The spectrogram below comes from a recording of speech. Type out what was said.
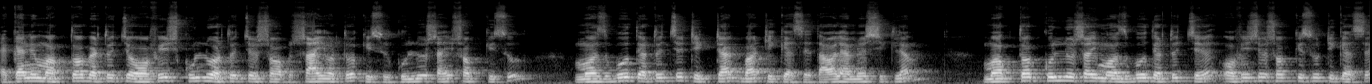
এখানে মক্তব অর্থ হচ্ছে অফিস, কুল্লু অর্থ হচ্ছে সব, সাই অর্থ কিছু, কুল্লু সাই সব কিছু মজবুত অর্থ হচ্ছে ঠিকঠাক বা ঠিক আছে, তাহলে আমরা শিখলাম। মক্তব কুল্লু সাই মজবুত অর্থ হচ্ছে অফিসে সব কিছু ঠিক আছে।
